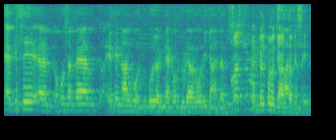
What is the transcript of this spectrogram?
ਇਹ ਕਿਸੇ ਹੋ ਸਕਦਾ ਹੈ ਇਹਦੇ ਨਾਲ ਹੋਰ ਵੀ ਕੋਈ ਨੈਟਵਰਕ ਜੁੜਿਆ ਹੋਵੇ ਉਹਦੀ ਜਾਂਚ ਦਾ ਵਿਸ਼ਾ ਬਿਲਕੁਲ ਜਾਂਚ ਦਾ ਵਿਸ਼ੇ ਹੈ।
